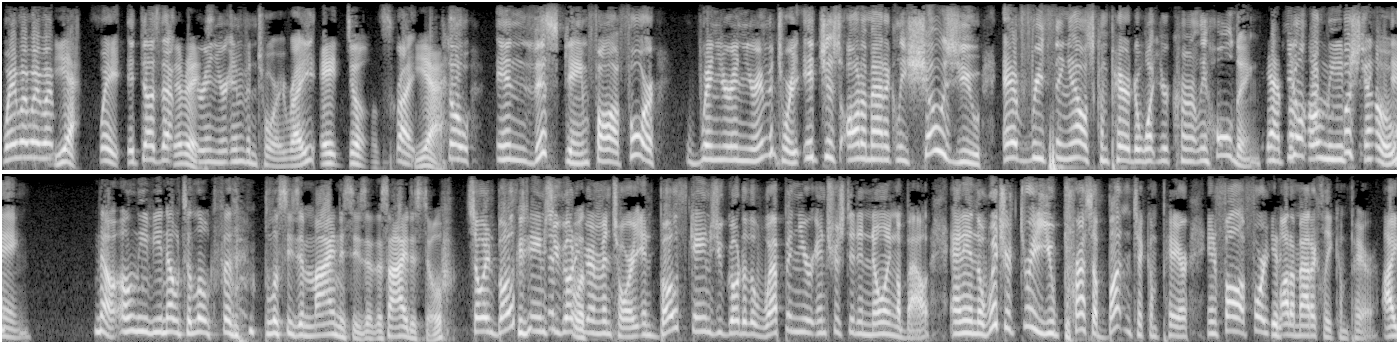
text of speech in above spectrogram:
Wait, wait, wait, wait. Yeah, Wait, it does that There when you're in your inventory, right? it does. Right. Yeah. So in this game, Fallout 4, when you're in your inventory, it just automatically shows you everything else compared to what you're currently holding. Yeah, you but don't only if push you know. anything. No, only if you know to look for the pluses and minuses at the side of stuff. So in both games, you go to your inventory. In both games, you go to the weapon you're interested in knowing about. And in The Witcher 3, you press a button to compare. In Fallout 4, you automatically compare. I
